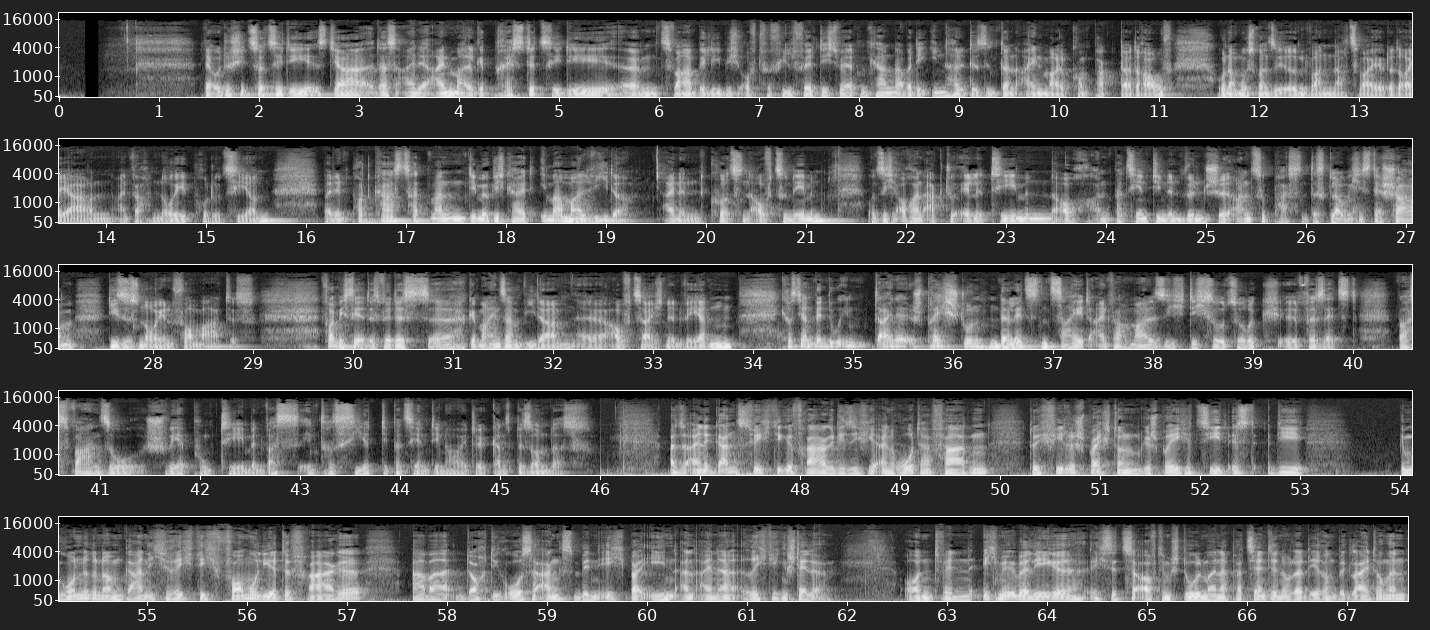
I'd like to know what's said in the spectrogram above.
Der Unterschied zur CD ist ja, dass eine einmal gepresste CD ähm, zwar beliebig oft vervielfältigt werden kann, aber die Inhalte sind dann einmal kompakt da drauf und dann muss man sie irgendwann nach zwei oder drei Jahren einfach neu produzieren. Bei den Podcasts hat man die Möglichkeit immer mal wieder einen kurzen aufzunehmen und sich auch an aktuelle Themen, auch an Patientinnenwünsche anzupassen. Das, glaube ich, ist der Charme dieses neuen Formates. Ich freue mich sehr, dass wir das äh, gemeinsam wieder äh, aufzeichnen werden. Christian, wenn du in deine Sprechstunden der letzten Zeit einfach mal sich dich so zurückversetzt, äh, was waren so Schwerpunktthemen? Was interessiert die Patientin heute ganz besonders? Also eine ganz wichtige Frage, die sich wie ein roter Faden durch viele Sprechstunden und Gespräche zieht, ist die im Grunde genommen gar nicht richtig formulierte Frage, aber doch die große Angst, bin ich bei Ihnen an einer richtigen Stelle? Und wenn ich mir überlege, ich sitze auf dem Stuhl meiner Patientin oder deren Begleitungen,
